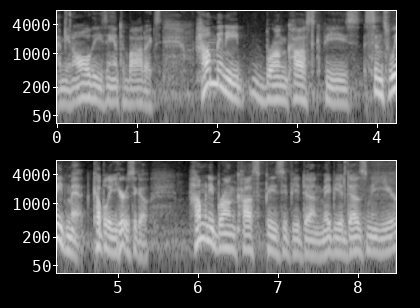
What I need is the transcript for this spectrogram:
I mean, all these antibiotics. How many bronchoscopies, since we've met a couple of years ago, how many bronchoscopies have you done? Maybe a dozen a year?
